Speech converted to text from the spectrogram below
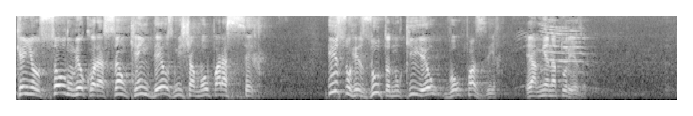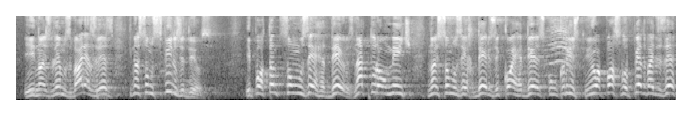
quem eu sou no meu coração, quem Deus me chamou para ser. Isso resulta no que eu vou fazer, é a minha natureza. E nós lemos várias vezes que nós somos filhos de Deus e portanto somos herdeiros. Naturalmente, nós somos herdeiros e co-herdeiros com Cristo. E o apóstolo Pedro vai dizer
